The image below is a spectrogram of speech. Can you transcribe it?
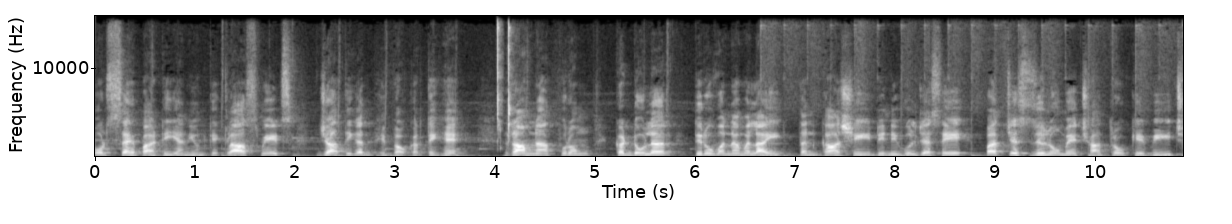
और सहपाठी यानी उनके क्लासमेट्स जातिगत भेदभाव करते हैं। रामनाथपुरम कड्डोलर तिरुवन्नामलाई, तनकाशी डिंडीगुल जैसे 25 जिलों में छात्रों के बीच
